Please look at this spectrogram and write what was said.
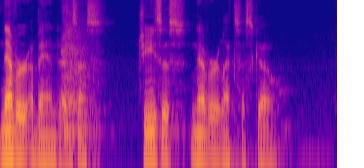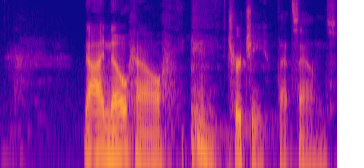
never abandons us, Jesus never lets us go. Now, I know how churchy that sounds.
